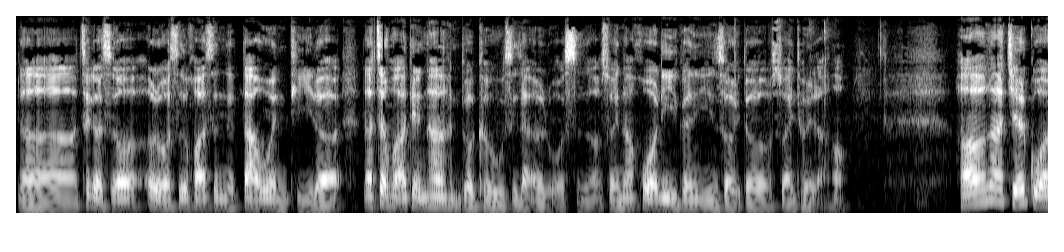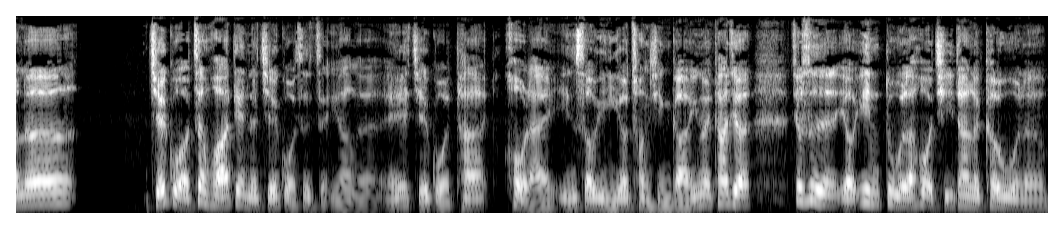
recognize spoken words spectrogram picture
那这个时候，俄罗斯发生的大问题了。那振华电它很多客户是在俄罗斯啊，所以它获利跟营收也都衰退了哈。好，那结果呢？结果振华电的结果是怎样呢？诶，结果它后来营收盈又创新高，因为它就就是有印度然或其他的客户呢，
